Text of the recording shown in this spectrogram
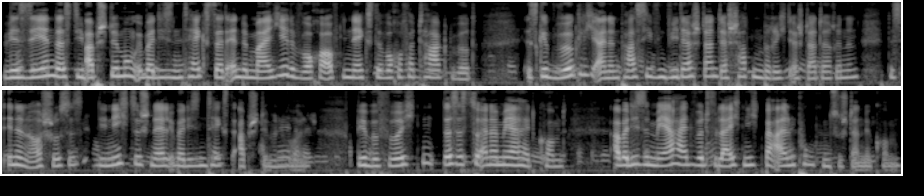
Wir sehen, dass die Abstimmung über diesen Text seit Ende Mai jede Woche auf die nächste Woche vertagt wird. Es gibt wirklich einen passiven Widerstand der Schattenberichterstatterinnen des Innenausschusses, die nicht so schnell über diesen Text abstimmen wollen. Wir befürchten, dass es zu einer Mehrheit kommt. Aber diese Mehrheit wird vielleicht nicht bei allen Punkten zustande kommen.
